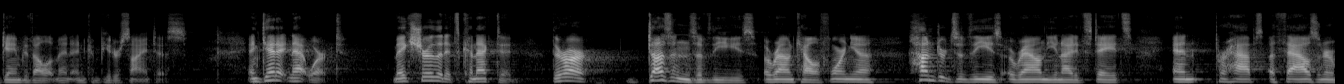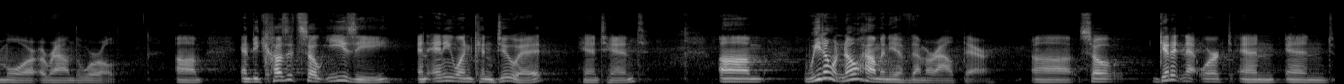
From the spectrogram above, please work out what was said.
game development and computer scientists. And get it networked. Make sure that it's connected. There are dozens of these around California, hundreds of these around the United States, and perhaps a thousand or more around the world. Um, and because it's so easy and anyone can do it, hint, hint, um, we don't know how many of them are out there. Uh, so get it networked and, and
